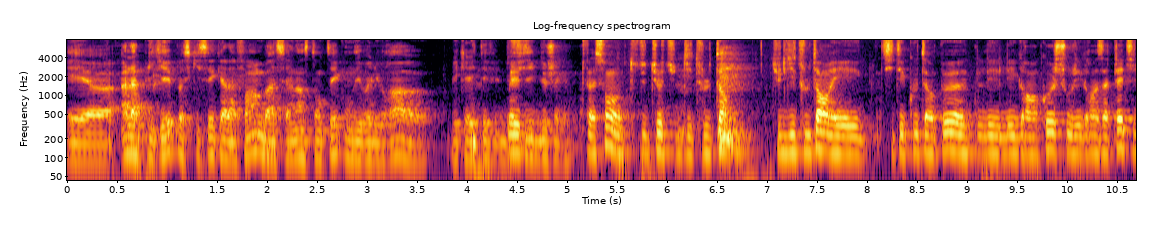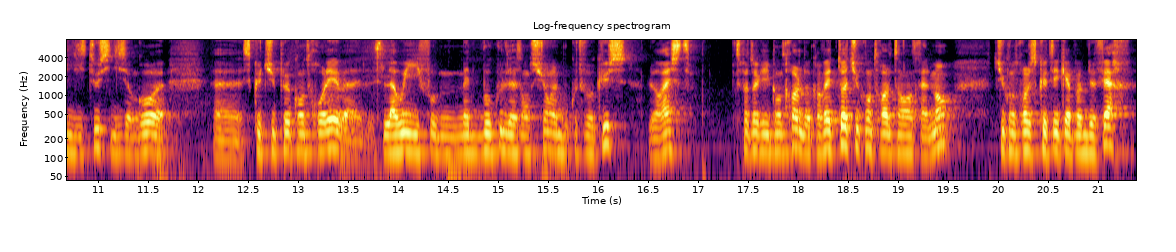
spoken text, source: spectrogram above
et euh, à l'appliquer parce qu'il sait qu'à la fin, bah, c'est à l'instant T qu'on évaluera euh, les qualités physiques de chacun. De toute façon, tu, tu, tu le dis tout le temps. Tu le dis tout le temps. Et si tu écoutes un peu les, les grands coachs ou les grands athlètes, ils disent tous, ils disent en gros, euh, euh, ce que tu peux contrôler, bah, là oui, il faut mettre beaucoup d'attention et beaucoup de focus. Le reste, c'est pas toi qui le contrôle. Donc en fait, toi, tu contrôles ton entraînement, tu contrôles ce que tu es capable de faire.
